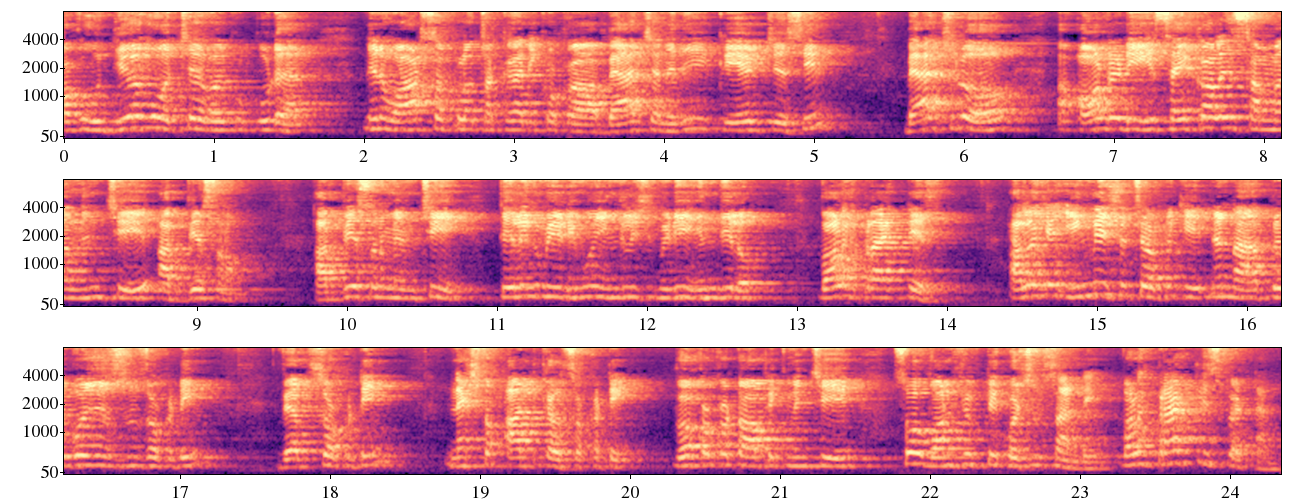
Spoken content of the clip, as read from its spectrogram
ఒక ఉద్యోగం వచ్చే వరకు కూడా నేను వాట్సాప్లో చక్కగా నీకు ఒక బ్యాచ్ అనేది క్రియేట్ చేసి బ్యాచ్లో ఆల్రెడీ సైకాలజీ సంబంధించి అభ్యసనం. అభ్యసనం నుంచి తెలుగు మీడియం ఇంగ్లీష్ మీడియం హిందీలో వాళ్ళకి ప్రాక్టీస్ అలాగే ఇంగ్లీష్ వచ్చేప్పటికి నిన్న ప్రిపోజిషన్స్ ఒకటి వెబ్స్ ఒకటి నెక్స్ట్ ఆర్టికల్స్ ఒకటి. ఒక్కొక్క టాపిక్ నుంచి సో వన్ ఫిఫ్టీ క్వశ్చన్స్ అండి. వాళ్ళకి ప్రాక్టీస్ పెట్టాను.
